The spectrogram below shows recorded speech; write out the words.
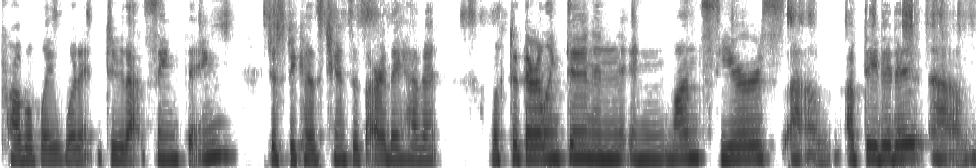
probably wouldn't do that same thing just because chances are they haven't looked at their linkedin in, in months years um, updated it. Um,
